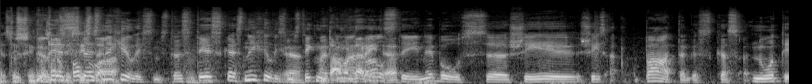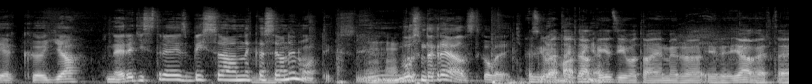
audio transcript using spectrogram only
tas, tas, tas nihilisms, tas ir tiesiskais nihilisms. Tikmēr kamēr valstī jā. nebūs eh, šī, šīs pātagas, kas notiek, ja nereģistrējas bisā, nekas jau nenotiks. Mm -hmm. Būsim tā reālisti, kolēģi. Es gribētu teikt, ka iedzīvotājiem ir, ir jāvērtē,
